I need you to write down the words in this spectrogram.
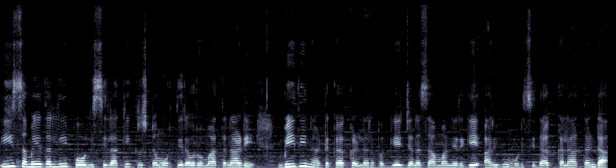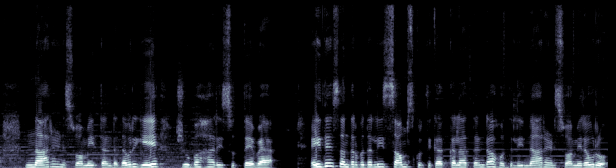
ಈ ಸಮಯದಲ್ಲಿ ಪೊಲೀಸ್ ಇಲಾಖೆ ಕೃಷ್ಣಮೂರ್ತಿರವರು ಮಾತನಾಡಿ, ಬೀದಿ ನಾಟಕ ಕಳ್ಳರ ಬಗ್ಗೆ ಜನಸಾಮಾನ್ಯರಿಗೆ ಅರಿವು ಮೂಡಿಸಿದ ಕಲಾ ತಂಡ ನಾರಾಯಣಸ್ವಾಮಿ ತಂಡದವರಿಗೆ ಶುಭ ಹಾರೈಸುತ್ತೇವೆ. ಇದೇ ಸಂದರ್ಭದಲ್ಲಿ ಸಾಂಸ್ಕೃತಿಕ ಕಲಾ ತಂಡ ಹೊದಲಿ ನಾರಾಯಣಸ್ವಾಮಿರವರು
